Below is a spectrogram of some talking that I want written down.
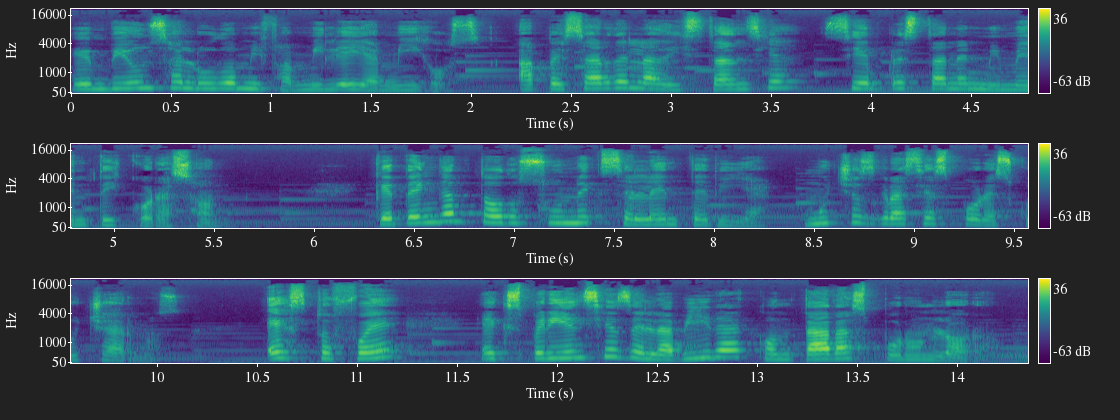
Envío un saludo a mi familia y amigos. A pesar de la distancia, siempre están en mi mente y corazón. Que tengan todos un excelente día. Muchas gracias por escucharnos. Esto fue Experiencias de la vida contadas por un loro.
